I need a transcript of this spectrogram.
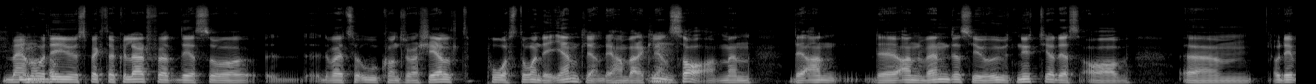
men ja, och det är ju spektakulärt för att det är så Det var ett så okontroversiellt påstående egentligen Det han verkligen mm. sa Men det, an, det användes ju och utnyttjades av um, och det,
